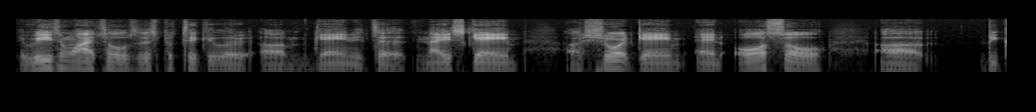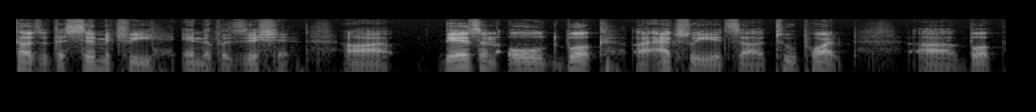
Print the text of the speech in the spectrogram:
The reason why I chose this particular um, game, it's a nice game, a short game, and also uh, because of the symmetry in the position. Uh, there's an old book, uh, actually it's a two-part uh, book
